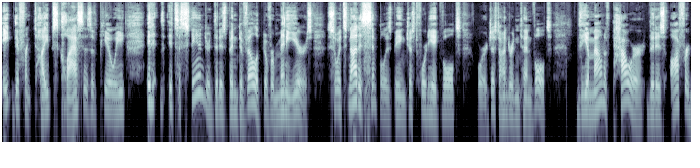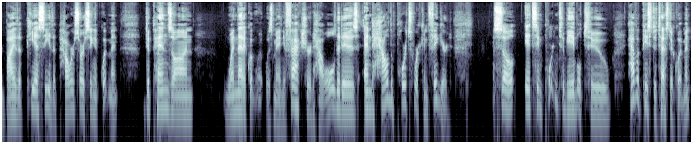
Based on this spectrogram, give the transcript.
eight different types, classes of PoE. It, it's a standard that has been developed over many years. So it's not as simple as being just 48 volts or just 110 volts. The amount of power that is offered by the PSE, the power sourcing equipment, depends on when that equipment was manufactured, how old it is, and how the ports were configured. So it's important to be able to have a piece to test equipment.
